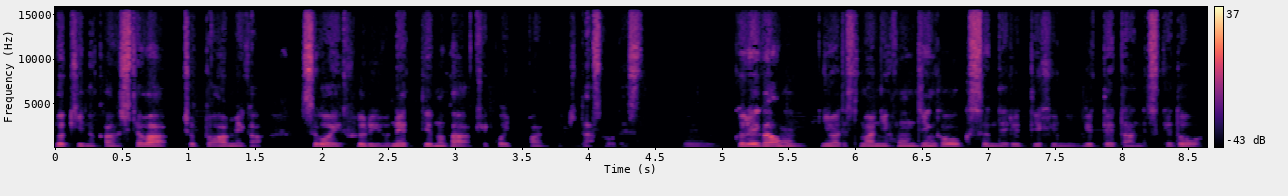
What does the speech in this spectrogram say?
雨季に関してはちょっと雨がすごい降るよねっていうのが結構一般的だそうです。うん。グレガオンにはですね、まあ、日本人が多く住んでるっていうふうに言ってたんですけど、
